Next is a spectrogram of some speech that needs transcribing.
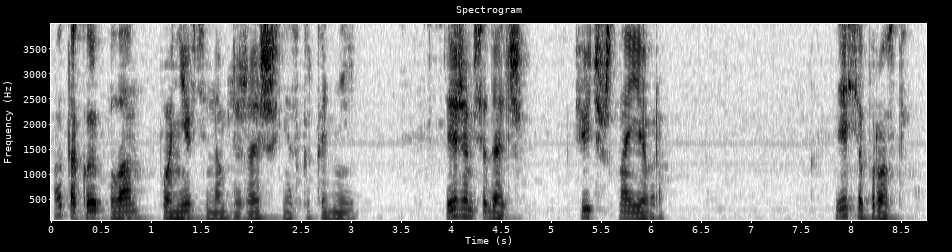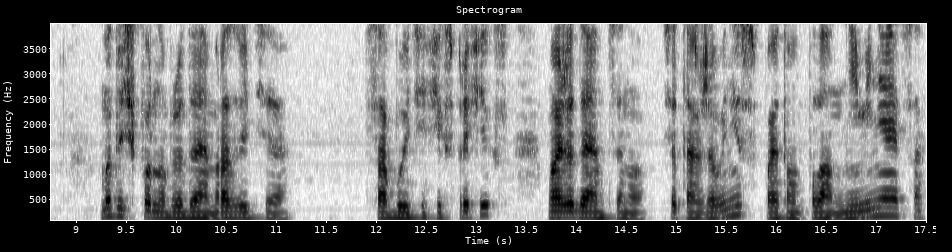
Вот такой план по нефти на ближайшие несколько дней. Движемся дальше. Фьючерс на евро. Здесь все просто. Мы до сих пор наблюдаем развитие событий фикс-префикс. Мы ожидаем цену все так же вниз, поэтому план не меняется.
